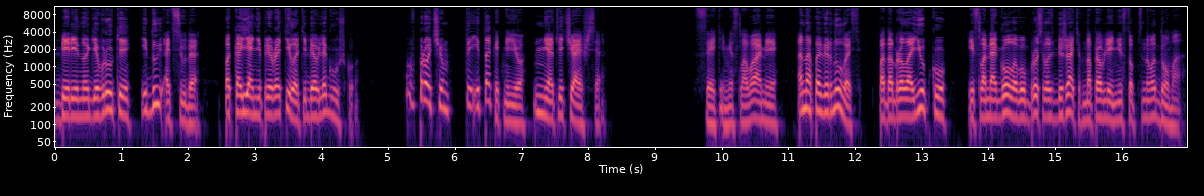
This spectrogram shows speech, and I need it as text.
бери ноги в руки и дуй отсюда, пока я не превратила тебя в лягушку. Впрочем, ты и так от нее не отличаешься». С этими словами она повернулась, подобрала юбку и, сломя голову, бросилась бежать в направлении собственного дома.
